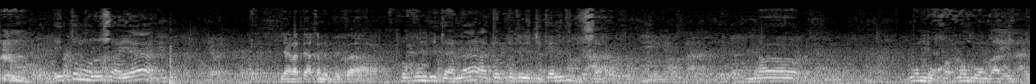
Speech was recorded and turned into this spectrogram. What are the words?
itu menurut saya yang nanti akan dibuka. hukum pidana atau penyelidikan itu bisa membongkar, membongkar itu.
